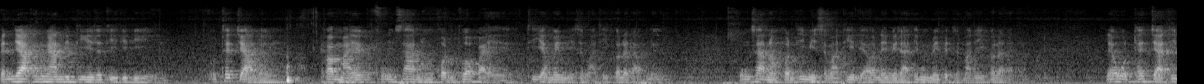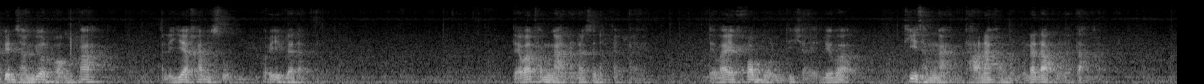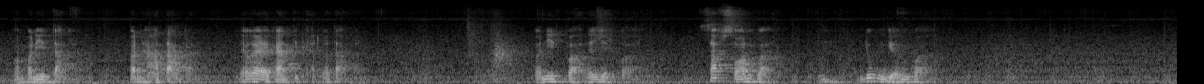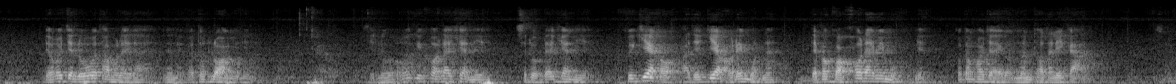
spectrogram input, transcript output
ปัญญาทำงานดีๆสติดีๆอุทจจาเลยความหมายฟุ้งซ่านของคนทั่วไปที่ยังไม่มีสมาธิก็ระดับหนึ่ง ฟุ้งซ่านของคนที่มีสมาธิแล้วในเวลาที่มันไม่เป็นสมาธิก็ระดับ แล้วอุทธัจจะที่เป็นสังโยชน์ของพระอริยขั้นสูงก็อีกระดับ แต่ว่าทำงานในลักษณะคล้ายๆแต่ว่าข้อมูลที่ใช้เรียกว่าที่ทำงานฐานะของมันระดับมันต่างกันความประณีตต่างกันปัญหาต่างกัน แล้วก็การติดขัดก็ต่างกันประณีตกว่าละเอียดกว่า ซับซ้อนกว่า ยุ่งเหยิงกว่า เดี๋ยวก็จะรู้ว่าทำอะไรได้นั่นแหละก็ทดลองอยู่นี่จะรู้ว่าโอ้วิเคราะห์ได้แค่นี้ สรุปได้แค่นี้ คือแยกออกอาจจะแยกออกได้หมดนะแต่ประกอบเข้าได้ไม่หมดเนี่ยก็ต้องเข้าใจก่อนเหมือนถอดนาฬิกา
